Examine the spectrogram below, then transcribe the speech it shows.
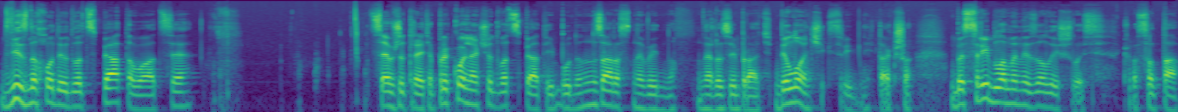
Дві знаходив 25-го, а це. Це вже третя. Прикольно, якщо 25-й буде. Ну зараз не видно, не розібрати. Білончик срібний. Так що без срібла ми не залишились. Красота.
